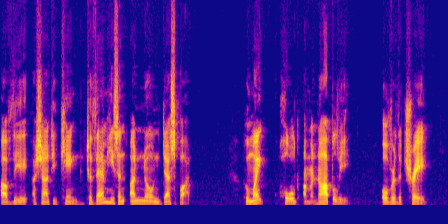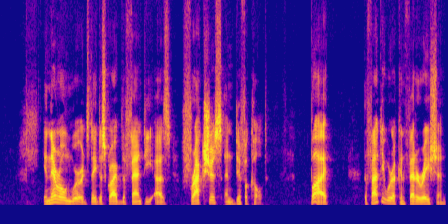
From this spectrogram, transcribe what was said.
of the Ashanti king. To them, he's an unknown despot who might hold a monopoly over the trade. In their own words, they describe the Fanti as fractious and difficult, but the Fanti were a confederation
